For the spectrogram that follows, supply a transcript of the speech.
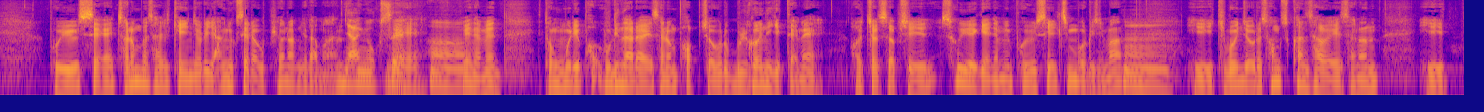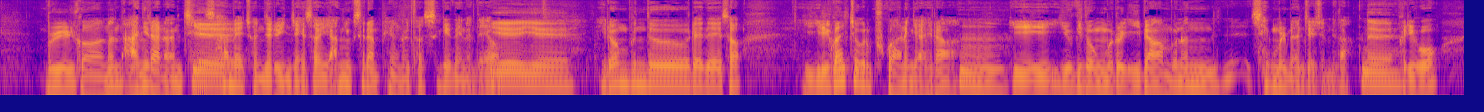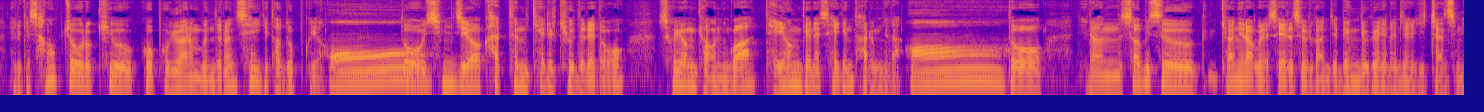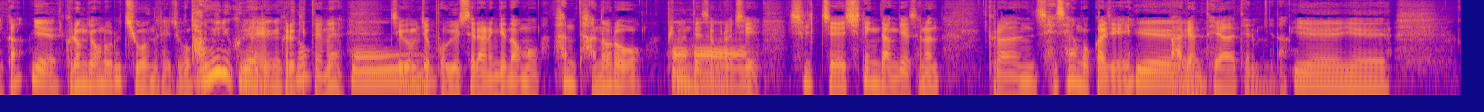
보유세, 저는 뭐 사실 개인적으로 양육세라고 표현합니다만. 양육세. 네. 어. 왜냐하면 동물이 우리나라에서는 법적으로 물건이기 때문에 어쩔 수 없이 소유의 개념이 보유세일지 모르지만 음. 이 기본적으로 성숙한 사회에서는 이 물건은 아니라는 제3의 예. 존재를 인정해서 양육세란 표현을 더 쓰게 되는데요. 예, 예. 이런 분들에 대해서 일괄적으로 부과하는 게 아니라 음. 이 유기동물을 입양한 분은 세금을 면제해 줍니다. 네. 그리고 이렇게 상업적으로 키우고 보유하는 분들은 세액이 더 높고요. 오. 또 심지어 같은 개를 키우더라도 소형 견과 대형 견의 세액은 다릅니다. 오. 또 이런 서비스 견이라고 그래서 예를 들어서 우리가 이제 맹도견이라는 게 있지 않습니까? 예. 그런 경우로 지원을 해주고 당연히 그래야 네, 되겠죠. 그렇기 때문에 오. 지금 이제 보유세라는 게 너무 한 단어로 표현돼서 어허. 그렇지 실제 실행 단계에서는 그런 세세한 것까지 예. 마련돼야 됩니다. 예, 예.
